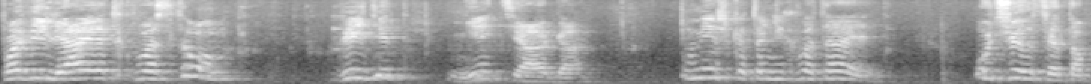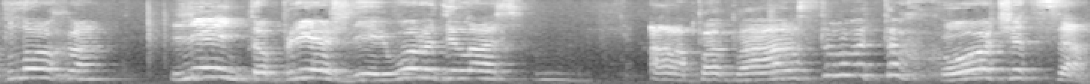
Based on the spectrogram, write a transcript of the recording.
повеляет хвостом, видит не тяга. У Мишка-то не хватает. Учился-то плохо, лень-то прежде его родилась, а попарствовать-то хочется.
